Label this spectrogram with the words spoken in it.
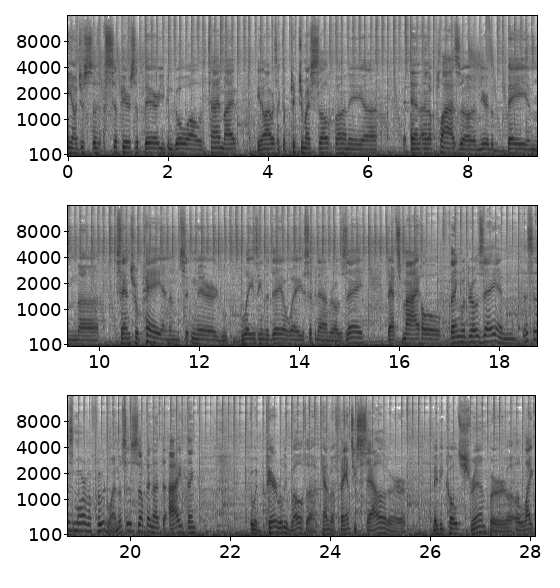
You know, just a, a sip here, sip there. You can go all the time. I, you know, I always like to picture myself on a uh, and, and a plaza near the bay in uh, San Tropez, and I'm sitting there blazing the day away, sipping on rosé. That's my whole thing with rosé, and this is more of a food one. This is something that I think it would pair really well with a kind of a fancy salad, or maybe cold shrimp, or a, a light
